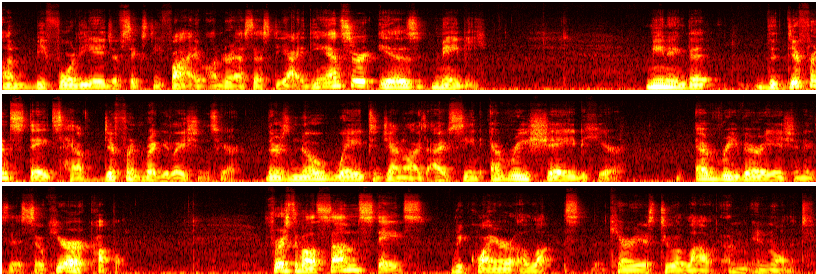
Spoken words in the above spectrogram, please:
on before the age of 65 under SSDI? The answer is maybe. Meaning that the different states have different regulations here. There's no way to generalize. I've seen every shade here. Every variation exists. So here are a couple. First of all, some states require a lot carriers to allow enrollment.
